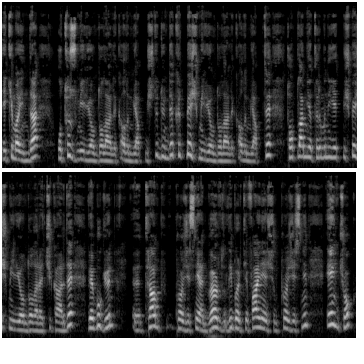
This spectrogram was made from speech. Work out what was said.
Ekim ayında 30 milyon dolarlık alım yapmıştı. Dün de 45 milyon dolarlık alım yaptı. Toplam yatırımını 75 milyon dolara çıkardı ve bugün e, Trump projesini yani World Liberty Financial projesinin en çok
